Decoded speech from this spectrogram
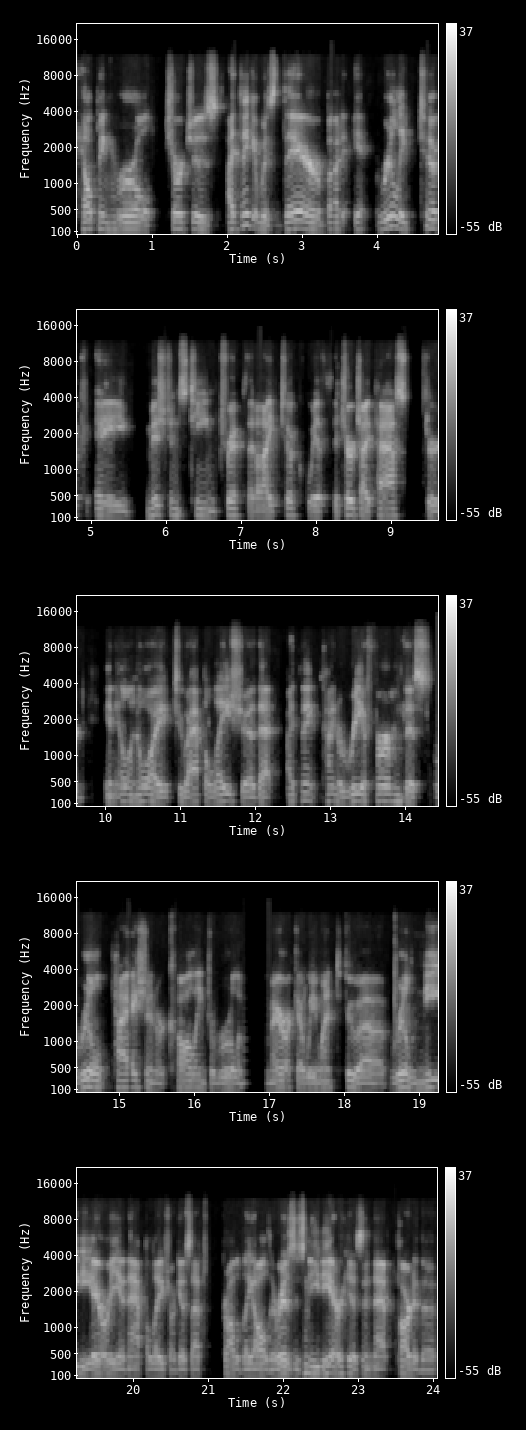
helping rural churches. I think it was there, but it really took a missions team trip that I took with the church I pastored in Illinois to Appalachia that I think kind of reaffirmed this real passion or calling to rural America. We went to a real needy area in Appalachia. I guess that's probably all there is is needy areas in that part of the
